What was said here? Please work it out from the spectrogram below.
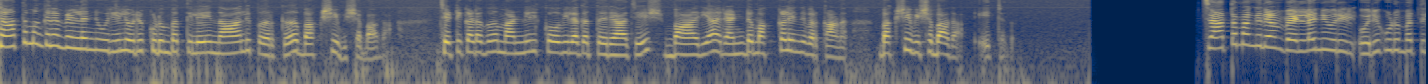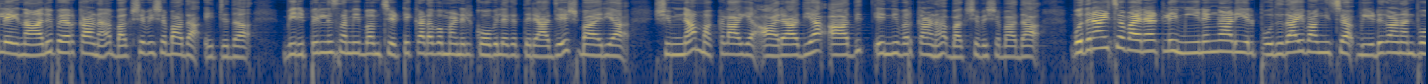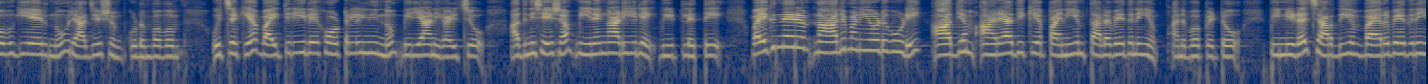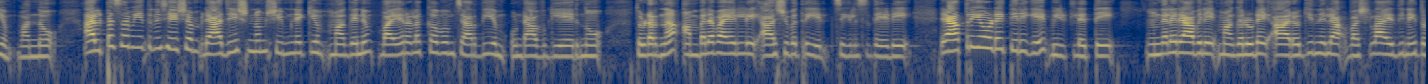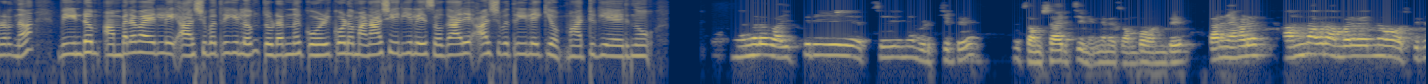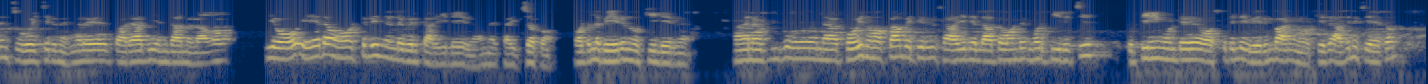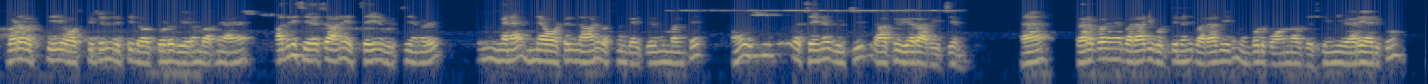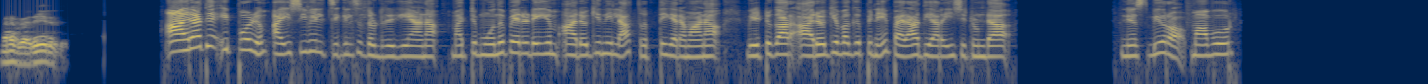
ചാത്തമംഗലം വെള്ളന്നൂരിൽ ഒരു കുടുംബത്തിലെ നാല് പേർക്ക് ഭക്ഷ്യവിഷബാധ. ചെട്ടിക്കടവ് മണ്ണിൽ കോവിലകത്ത് രാജേഷ് ഭാര്യ രണ്ട് മക്കൾ എന്നിവർക്കാണ് ഭക്ഷ്യവിഷബാധ ഏറ്റത്. ചാത്തമംഗലം വെള്ളന്നൂരിൽ ഒരു കുടുംബത്തിലെ നാലു പേർക്കാണ് ഭക്ഷ്യവിഷബാധ ഏറ്റത്. വിരിപ്പിലിന് സമീപം ചെട്ടിക്കടവ് മണ്ണിൽ കോവിലകത്ത് രാജേഷ് ഭാര്യ ഷിംന മക്കളായ ആരാധ്യ ആദിത് എന്നിവർക്കാണ് ഭക്ഷ്യവിഷബാധ. ബുധനാഴ്ച വയനാട്ടിലെ മീനങ്ങാടിയിൽ പുതുതായി വാങ്ങിച്ച വീട് കാണാൻ പോവുകയായിരുന്നു രാജേഷും കുടുംബവും. ഉച്ചയ്ക്ക് വൈത്തിരിയിലെ ഹോട്ടലിൽ നിന്നും ബിരിയാണി കഴിച്ചു. അതിനുശേഷം മീനങ്ങാടിയിലെ വീട്ടിലെത്തി. വൈകുന്നേരം നാലു മണിയോടുകൂടി ആദ്യം ആരാധ്യയ്ക്ക് പനിയും തലവേദനയും അനുഭവപ്പെട്ടു. പിന്നീട് ഛർദിയും വയറുവേദനയും വന്നു. അല്പസമയത്തിനു ശേഷം രാജേഷിനും ഷിംനയ്ക്കും മകനും വയറിളക്കവും ഛർദിയും ഉണ്ടാവുകയായിരുന്നു. തുടർന്ന് അമ്പലവയലിലെ ആശുപത്രിയിൽ ചികിത്സ തേടി രാത്രിയോടെ തിരികെ വീട്ടിലെത്തി. ഇന്നലെ രാവിലെ മകളുടെ ആരോഗ്യനില വഷളായതിനെ തുടർന്ന് വീണ്ടും അമ്പലവയലിലെ ആശുപത്രിയിലും തുടർന്ന് കോഴിക്കോട് മണാശ്ശേരിയിലെ സ്വകാര്യ ആശുപത്രിയിലേക്കും മാറ്റുകയായിരുന്നു. ഞങ്ങൾ വൈത്തിരി അച്ഛനെ വിളിച്ചിട്ട് സംസാരിച്ചു ഇങ്ങനെ സംഭവം ഉണ്ട്. കാരണം ഞങ്ങൾ അന്ന് അവിടെ അമ്പലവയലിന് ഹോസ്പിറ്റലിൽ ചോദിച്ചിരുന്നു നിങ്ങൾ പരാതി എന്താണെന്നുള്ളത് അപ്പോൾ ഈ ഓ- ഏതാ ഹോട്ടലിൽ നിന്നുള്ള ഇവർക്ക് അറിയില്ലായിരുന്നു. അന്ന് കഴിച്ചപ്പോൾ ഹോട്ടലിന്റെ പേര് നോക്കിയില്ലായിരുന്നു. അങ്ങനെ പോയി നോക്കാൻ പറ്റിയൊരു സാഹചര്യം ഇല്ലാത്തതുകൊണ്ട് ഇങ്ങോട്ട് തിരിച്ച് കുട്ടീനെയും കൊണ്ട് ഹോസ്പിറ്റലിൽ വരുമ്പോഴാണ് നോക്കിയത്. അതിനുശേഷം ഇവിടെ എത്തി ഹോസ്പിറ്റലിൽ എത്തി ഡോക്ടറോട് വിവരം പറഞ്ഞു അങ്ങനെ അതിനുശേഷമാണ് എച്ച് ഐനെ വിളിച്ച് ഞങ്ങൾ ഇങ്ങനെ ഇന്ന ഹോട്ടലിൽ നിന്നാണ് ഭക്ഷണം കഴിച്ചതെന്ന് പറഞ്ഞിട്ട് എച്ച് ഐനെ വിളിച്ച് രാത്രി വേറെ അറിയിച്ചാണ് ഏഹ് വേറെ പരാതി കൊടുത്തില്ലെങ്കിൽ പരാതിയിൽ മുമ്പോട്ട് പോകണമെന്നാണ് ഉദ്ദേശിക്കുന്നത്. ഇനി വേറെ ആയിരിക്കും ഇങ്ങനെ വരയരുത് ആരാധ്യ ഇപ്പോഴും ഐ സിയുവിൽ ചികിത്സ തുടരുകയാണ്. മറ്റു മൂന്ന് പേരുടെയും ആരോഗ്യനില തൃപ്തികരമാണ്. വീട്ടുകാർ ആരോഗ്യവകുപ്പിനെ പരാതി അറിയിച്ചിട്ടുണ്ട്. News bureau Mavoor.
